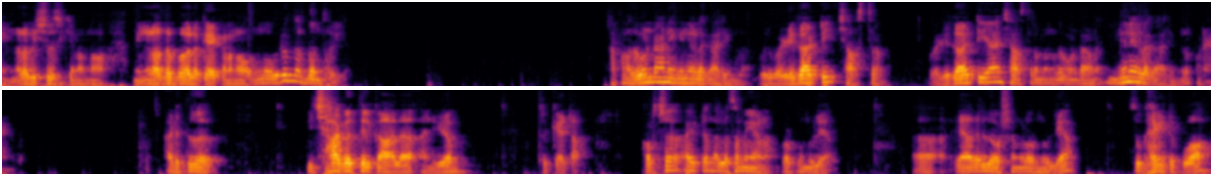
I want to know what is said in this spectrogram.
നിങ്ങളെ വിശ്വസിക്കണമെന്നോ നിങ്ങൾ അതുപോലെ കേൾക്കണമെന്നോ ഒന്നും ഒരു നിർബന്ധമില്ല അപ്പൊ അതുകൊണ്ടാണ് ഇങ്ങനെയുള്ള കാര്യങ്ങൾ. ഒരു വഴികാട്ടി ശാസ്ത്രം. വഴികാട്ടിയായ ശാസ്ത്രം എന്നതുകൊണ്ടാണ് ഇങ്ങനെയുള്ള കാര്യങ്ങൾ പറയേണ്ടത് അടുത്തത് വിശാഖത്തിൽ കാല അനിഴം തൃക്കേട്ട. കുറച്ച് ആയിട്ട് നല്ല സമയമാണ് കുഴപ്പമൊന്നുമില്ല. യാതൊരു ദോഷങ്ങളൊന്നുമില്ല. സുഖമായിട്ട് പോവാം.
